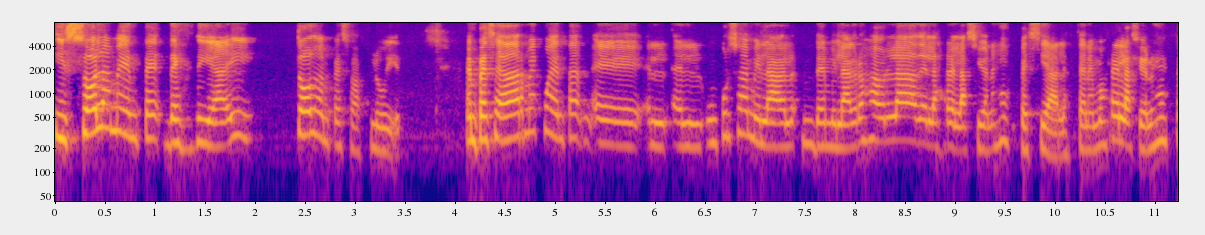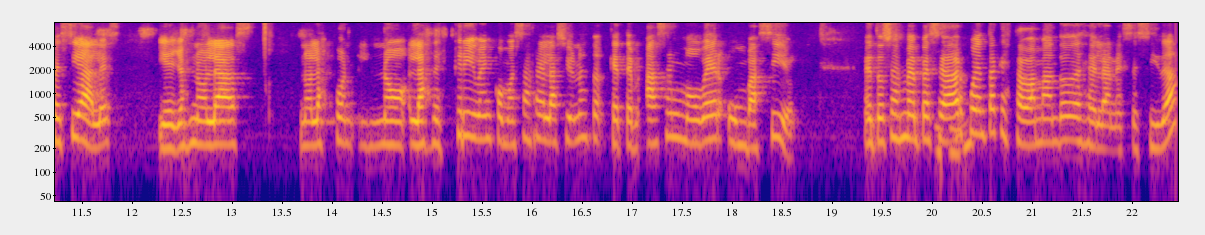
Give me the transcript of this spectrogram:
Y solamente desde ahí todo empezó a fluir. Empecé a darme cuenta, eh, un curso de, de milagros habla de las relaciones especiales. Tenemos relaciones especiales y ellos no las, no las, no las describen como esas relaciones que te hacen mover un vacío. Entonces me empecé a dar cuenta que estaba amando desde la necesidad,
